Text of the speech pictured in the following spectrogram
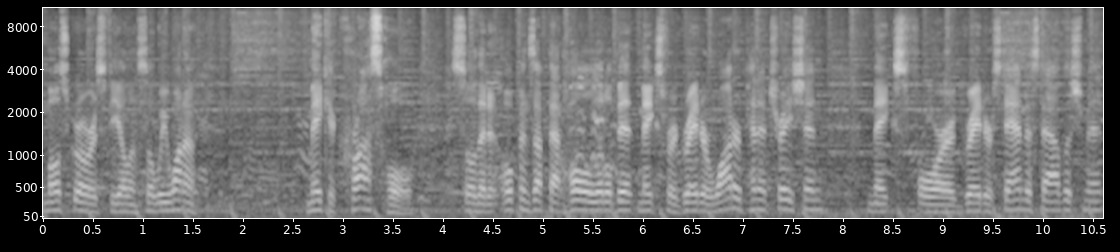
most growers feel, and so we want to make a cross hole so that it opens up that hole a little bit, makes for greater water penetration, makes for greater stand establishment,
